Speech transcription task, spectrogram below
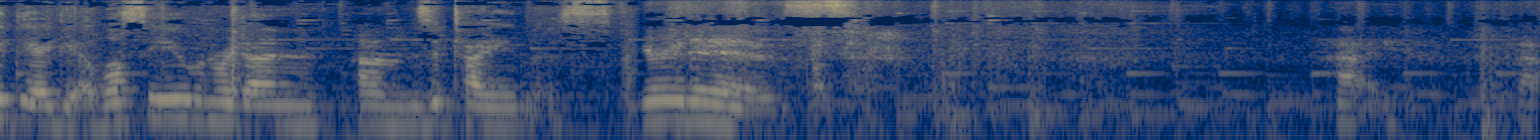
Get the idea. We'll see you when we're done um, zip tying this. Here it is. Hi. Hi.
